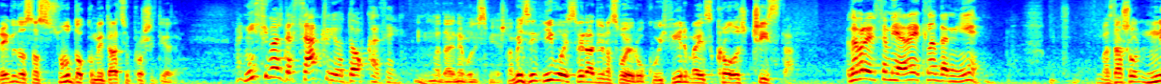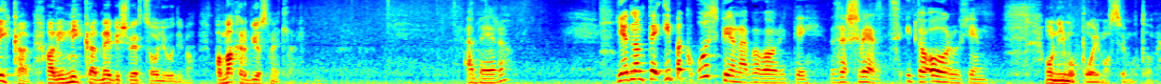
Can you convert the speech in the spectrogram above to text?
Pregledao sam svu dokumentaciju prošli tjedan. Pa nisi valjda sakrio dokaze? Ma daj, ne budi smiješna. Mislim, Ivo je sve radio na svoju ruku i firma je skroz čista. Dobro, jesam ja rekla da nije. Ma znaš, nikad, ali nikad ne bi švercao ljudima. Pa makar bio smetlar. A Bero? Jednom te ipak uspio nagovoriti za šverc i to oružjem. On imao pojma o svemu tome.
